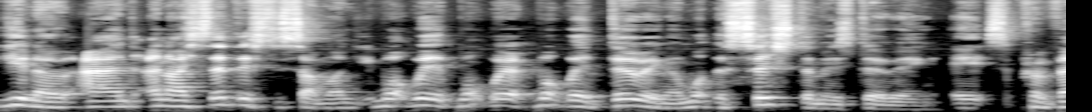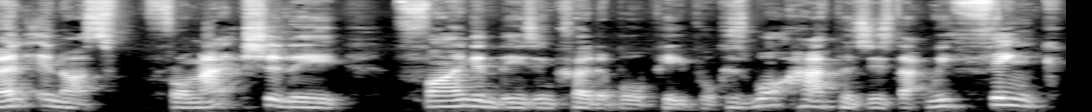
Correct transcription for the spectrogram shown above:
you know and and i said this to someone what we're what we're what we're doing and what the system is doing it's preventing us from actually finding these incredible people because what happens is that we think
